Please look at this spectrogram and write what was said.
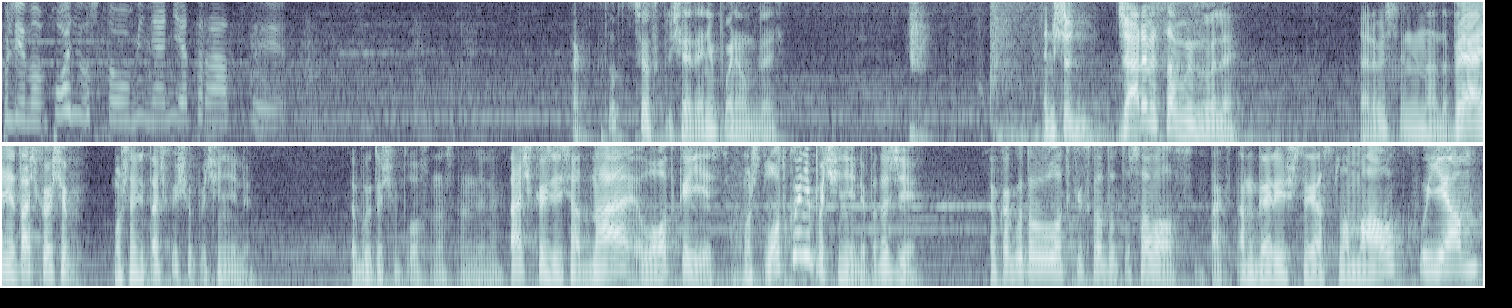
Блин, он понял, что у меня нет рации. Так, кто тут все отключает? Я не понял, блядь. Они что, Джарвиса вызвали? Джарвиса не надо. Бля, они тачку вообще... Может, они тачку еще починили? Это будет очень плохо, на самом деле. Тачка здесь одна, лодка есть. Может, лодку они починили? Подожди. Там как будто в лодке кто-то тусовался. Так, там горит, что я сломал хуям.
